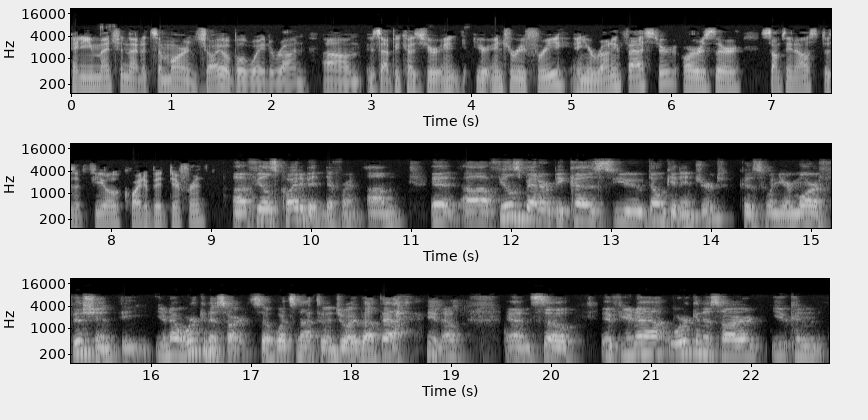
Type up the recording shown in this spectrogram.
And you mentioned that it's a more enjoyable way to run. Um, is that because you're in, you're injury free and you're running faster, or is there something else? Does it feel quite a bit different? Uh, feels quite a bit different. Um, it uh, feels better because you don't get injured. Because when you're more efficient, you're not working as hard. So what's not to enjoy about that, you know? And so if you're not working as hard, you can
